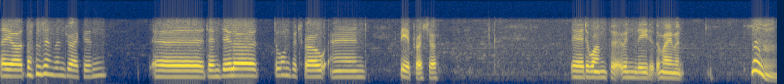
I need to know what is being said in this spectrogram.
they are Dungeons and Dragons, uh, Denzilla, Dawn Patrol, and Beer Pressure. They're the ones that are in the lead at the moment. Hmm.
